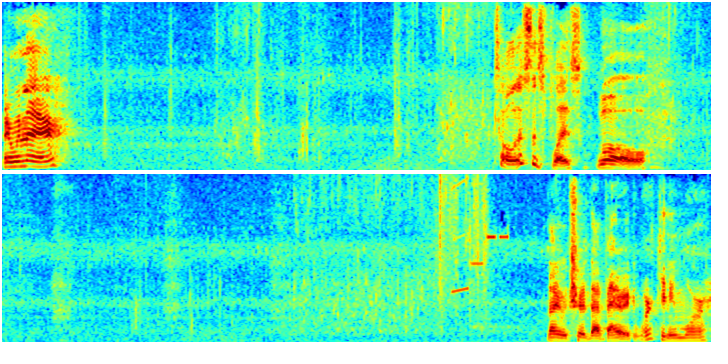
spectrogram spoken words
Anyone there? Tell this this place. Whoa. Not even sure that battery would work anymore.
